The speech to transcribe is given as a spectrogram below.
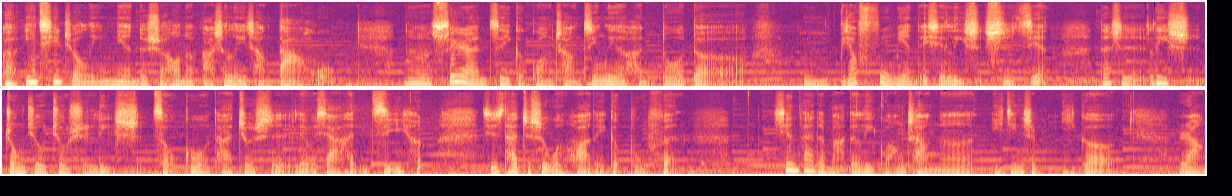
呃一七九零年的时候呢，发生了一场大火。那虽然这个广场经历了很多的。嗯，比较负面的一些历史事件，但是历史终究就是历史，走过它就是留下痕迹。其实它就是文化的一个部分。现在的马德里广场呢，已经是一个让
